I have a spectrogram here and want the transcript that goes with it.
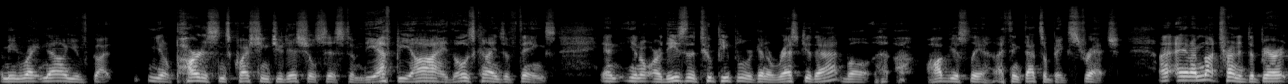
I mean, right now you've got you know partisans questioning judicial system, the FBI, those kinds of things, and you know, are these the two people who are going to rescue that? Well, obviously, I think that's a big stretch. And I'm not trying to debate,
